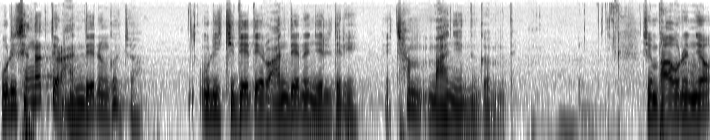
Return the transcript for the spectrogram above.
우리 생각대로 안 되는 거죠. 우리 기대대로 안 되는 일들이 참 많이 있는 겁니다. 지금 바울은요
